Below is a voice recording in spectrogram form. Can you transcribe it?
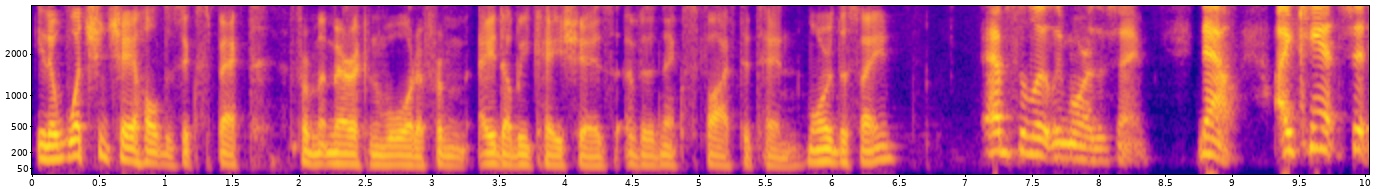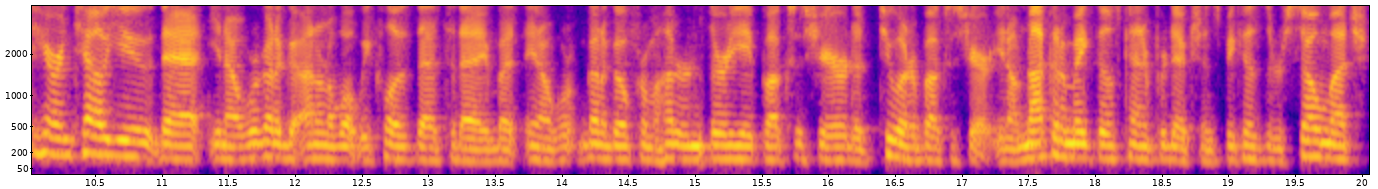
You know, what should shareholders expect from American Water, from AWK shares over the next five to 10? More of the same? Absolutely more of the same. Now, I can't sit here and tell you that, you know, we're going to go, I don't know what we closed at today, but, you know, we're going to go from 138 bucks a share to 200 bucks a share. You know, I'm not going to make those kind of predictions because there's so much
